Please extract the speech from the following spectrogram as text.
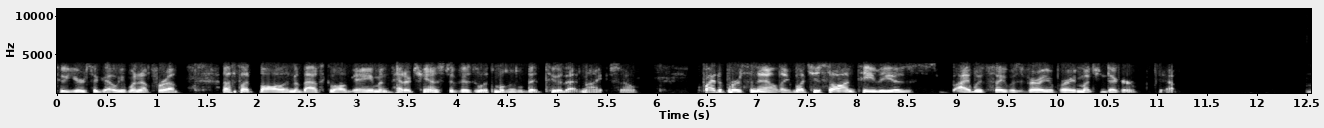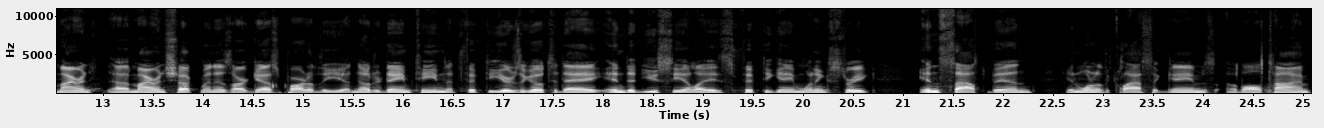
two years ago. We went up for a, a football and a basketball game and had a chance to visit with him a little bit too that night. So, quite a personality. What you saw on TV is, I would say, was very, very much Digger. Yeah. Myron uh, Myron Schuckman is our guest, part of the uh, Notre Dame team that 50 years ago today ended UCLA's 50 game winning streak in South Bend in one of the classic games of all time.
